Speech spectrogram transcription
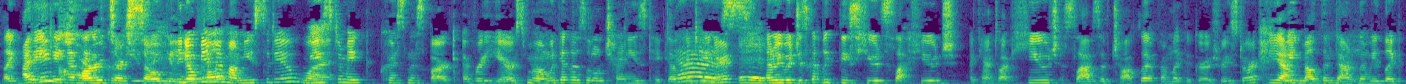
Like I think baking a cards are so and You know what me and my mom used to do? What? We used to make Christmas bark every year. So my mom would get those little Chinese takeout Yes. containers, Mm. and we would just get like these huge, sla- huge, I can't talk, huge slabs of chocolate from like a grocery store. Yeah. We'd melt them down, and then we'd like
